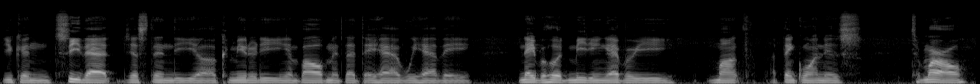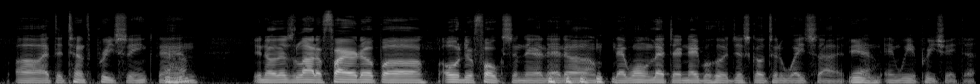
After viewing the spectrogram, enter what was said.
you can see that just in the uh, community involvement that they have. We have a neighborhood meeting every month. I think one is tomorrow uh, at the 10th precinct, and you know, there's a lot of fired up uh, older folks in there that uh, that won't let their neighborhood just go to the wayside. Yeah. and, and we appreciate that.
